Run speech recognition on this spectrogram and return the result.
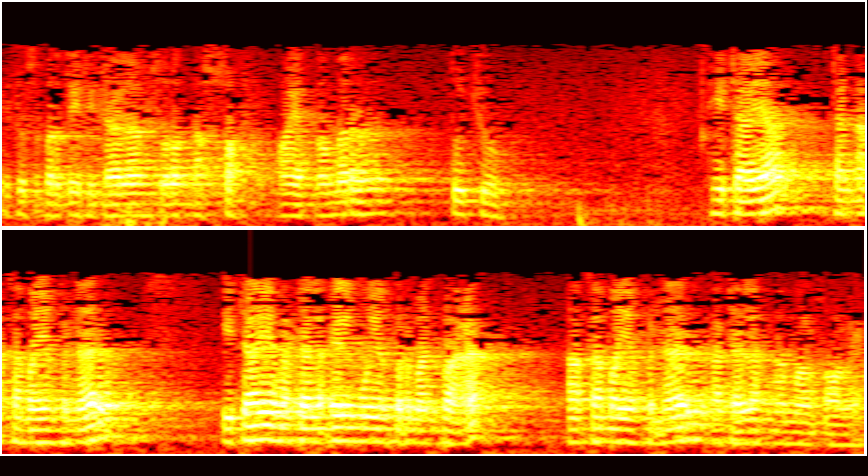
Itu seperti di dalam surat As-Saff ayat nomor 7. Hidayah dan agama yang benar. Hidayah adalah ilmu yang bermanfaat, agama yang benar adalah amal soleh.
